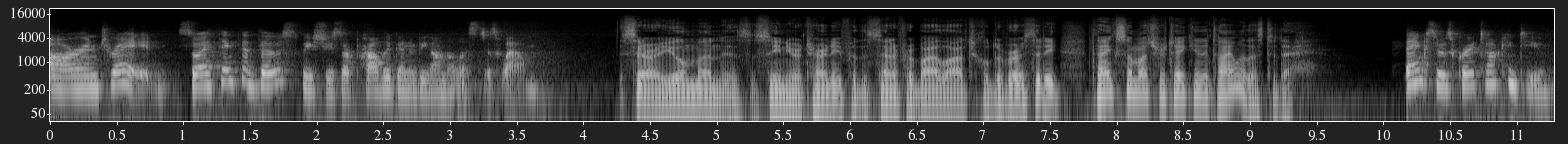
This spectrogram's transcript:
are in trade. So I think that those species are probably going to be on the list as well. Sarah Uhlemann is a senior attorney for the Center for Biological Diversity. Thanks so much for taking the time with us today. Thanks. It was great talking to you.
